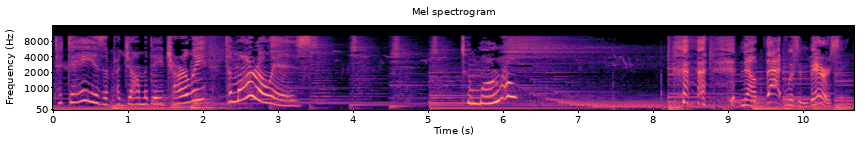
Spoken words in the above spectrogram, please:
Today isn't pajama day, Charley. Tomorrow is. Tomorrow? Now that was embarrassing.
